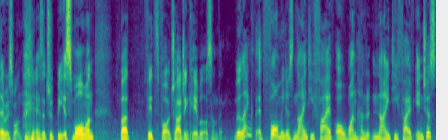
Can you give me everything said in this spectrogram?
There is one, as it should be a small one, but fits for a charging cable or something. The length at 4 meters 95 or 195 inches,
